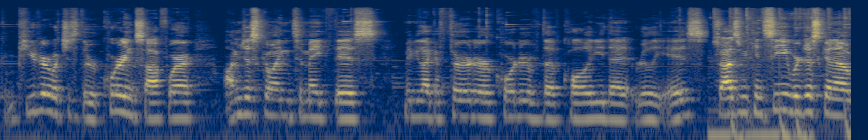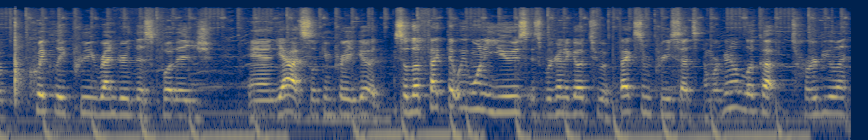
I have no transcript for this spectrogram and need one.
computer, which is the recording software, I'm just going to make this maybe like a third or a quarter of the quality that it really is. So as we can see, we're just gonna quickly pre-render this footage and yeah, it's looking pretty good. So the effect that we want to use is we're going to go to effects and presets and we're going to look up turbulent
